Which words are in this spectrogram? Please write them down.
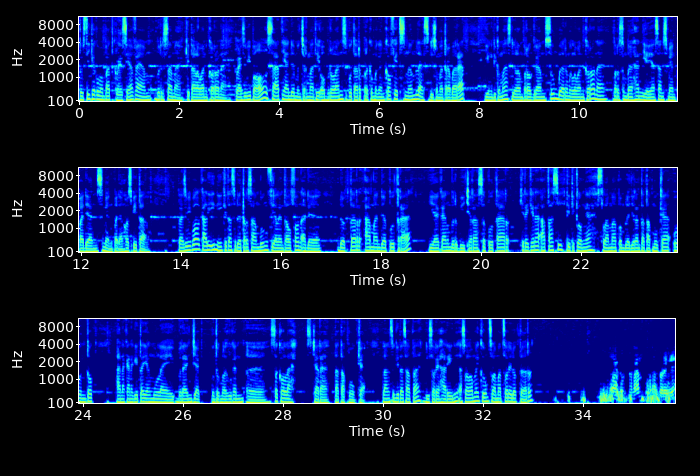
Classy FM bersama kita lawan Corona. Classy People, saatnya Anda mencermati obrolan seputar perkembangan COVID-19 di Sumatera Barat yang dikemas dalam program Sumber Melawan Corona, persembahan Yayasan Semen Padang, Semen Padang Hospital. Classy People, kali ini kita sudah tersambung via telepon ada Dr. Amanda Putra, ia akan berbicara seputar kira-kira apa sih titik lengah selama pembelajaran tatap muka untuk anak-anak kita yang mulai beranjak untuk melakukan uh, sekolah secara tatap muka. Langsung kita sapa di sore hari ini. Assalamualaikum, selamat sore dokter. Waalaikumsalam, selamat sore ya.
